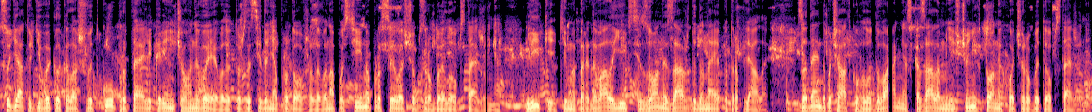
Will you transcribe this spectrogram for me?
Суддя тоді викликала швидку, проте лікарі нічого не виявили. Тож засідання продовжили. Вона постійно просила, щоб зробили обстеження. Ліки, які ми передавали їй в сезони, завжди до неї потрапляли. За день до початку голодування сказала мені, що ніхто не хоче робити обстеження.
